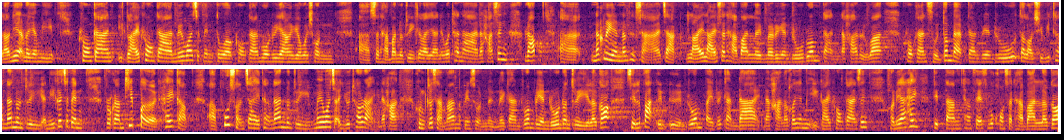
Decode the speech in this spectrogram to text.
แล้วเนี่ยเรายังมีโครงการอีกหลายโครงการไม่ว่าจะเป็นตัวโครงการวงริยางเยาวชนสถาบันดนตรีกาลยาในวัฒนานะคะ ซึ่งรับนักเรียนนักศึกษาจากหลาย ๆ สถาบันเลยมาเรียนรู้ร่วมกันนะคะ หรือว่าโครงการศูนย์ต้นแบบการเรียนรู้ตลอดชีวิตทางด้านดนตรี อันนี้ก็จะเป็นโปรแกรมที่เปิดให้กับผู้สนใจทางด้านดนตรี ไม่ว่าจะอายุเท่าไหร่นะคะ คุณก็สามารถมาเป็นส่วนหนึ่งในการร่วมเรียนรู้ดนตรี แล้วก็ศิลปะอื่น ๆ ร่วมไปด้วยกันได้นะคะ แล้วก็ยังมีอีกหลายโครงการ ซึ่งขออนุญาตให้ติดตามทาง Facebook ของสถาบัน แล้วก็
